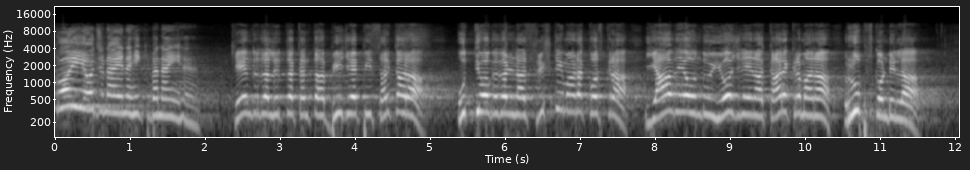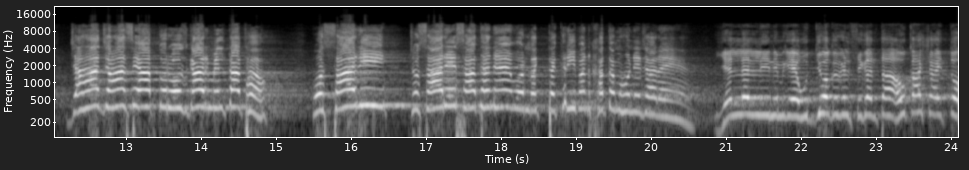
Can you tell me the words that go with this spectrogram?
कोई योजनाएं नहीं बनाई हैं ಕೇಂದ್ರದಲ್ಲಿರ್ತಕ್ಕಂಥ ಬಿಜೆಪಿ ಸರ್ಕಾರ ಉದ್ಯೋಗಗಳನ್ನ ಸೃಷ್ಟಿ ಮಾಡಕ್ಕೋಸ್ಕರ ಯಾವುದೇ ಒಂದು ಯೋಜನೆನ ಕಾರ್ಯಕ್ರಮನ ರೂಪಿಸ್ಕೊಂಡಿಲ್ಲ जहां जहां से आपको रोजगार मिलता था वो सारी जो सारे साधन हैं वो लग- तकरीबन खत्म होने जा रहे हैं ಎಲ್ಲೆಲ್ಲಿ ನಿಮಗೆ ಉದ್ಯೋಗಗಳು ಸಿಗಂತ ಅವಕಾಶ ಇತ್ತು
